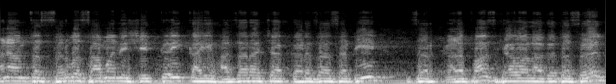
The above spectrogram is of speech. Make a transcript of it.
आणि आमचा सर्वसामान्य शेतकरी काही हजाराच्या कर्जासाठी जर गळफास घ्यावा लागत असेल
